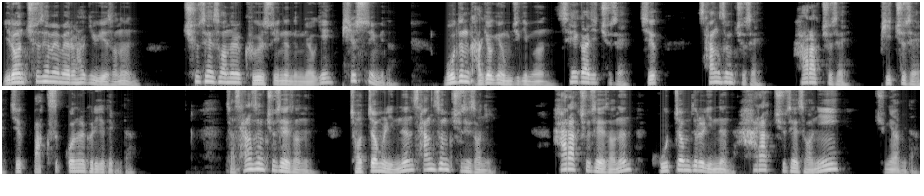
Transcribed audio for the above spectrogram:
이런 추세 매매를 하기 위해서는 추세선을 그을 수 있는 능력이 필수입니다. 모든 가격의 움직임은 세 가지 추세, 즉 상승 추세, 하락 추세, 비추세, 즉 박스권을 그리게 됩니다. 자, 상승 추세에서는 저점을 잇는 상승 추세선이, 하락 추세에서는 고점들을 잇는 하락 추세선이 중요합니다.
